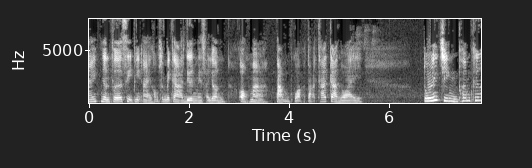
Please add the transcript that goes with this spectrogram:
ยเงินเฟ้อ CPI ของสหรัฐอเมริกาเดือนเมษายนออกมาต่ำกว่าตลาดคาดการไว้ ตัวเลขจริงเพิ่มขึ้น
